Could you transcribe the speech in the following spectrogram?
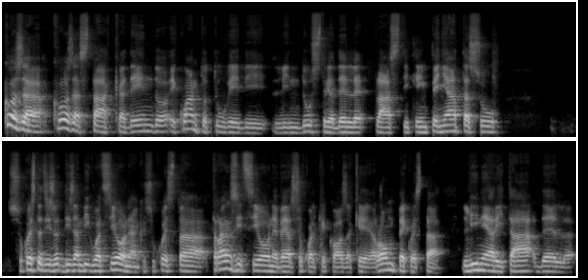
cosa, cosa sta accadendo e quanto tu vedi l'industria delle plastiche impegnata su su questa dis- disambiguazione, anche su questa transizione verso qualche cosa che rompe questa linearità del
